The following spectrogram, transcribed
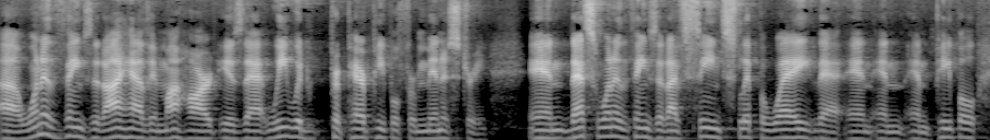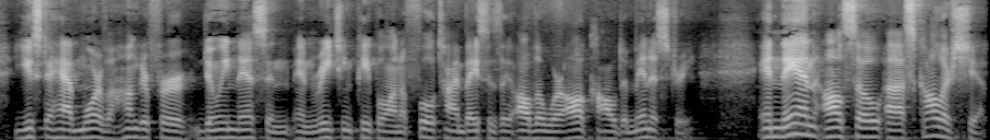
Uh, one of the things that I have in my heart is that we would prepare people for ministry. And that's one of the things that I've seen slip away that and, and, and people used to have more of a hunger for doing this and, and reaching people on a full-time basis, although we're all called to ministry. And then also uh, scholarship.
